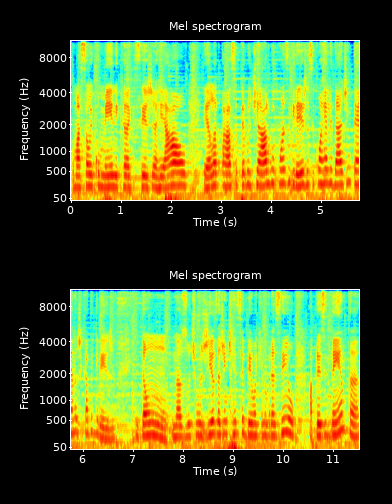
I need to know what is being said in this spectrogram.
uma ação ecumênica que seja real, ela passa pelo diálogo com as igrejas e com a realidade interna de cada igreja. Então, nos últimos dias, a gente recebeu aqui no Brasil a presidenta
